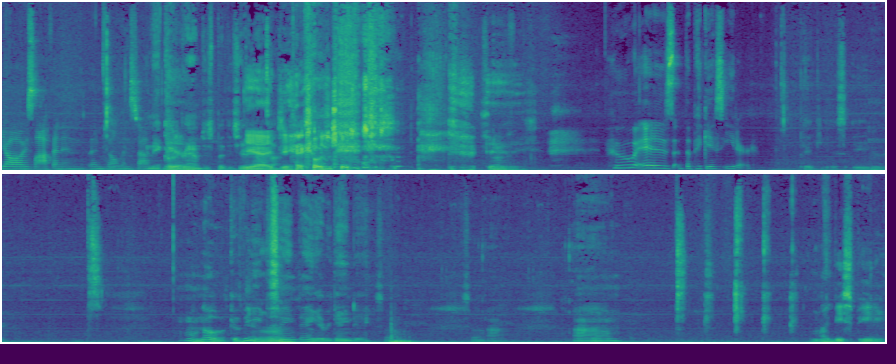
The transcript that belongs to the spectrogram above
Yeah. Y'all always laughing and, and film and stuff. And then Coach Yeah. Graham just put the chair. Yeah, yeah, Coach. yeah. Who is the pickiest eater? Pickiest eater. I don't know, cause we eat the Mhm. same thing every game day. So, so uh, um, Might be Speedy.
